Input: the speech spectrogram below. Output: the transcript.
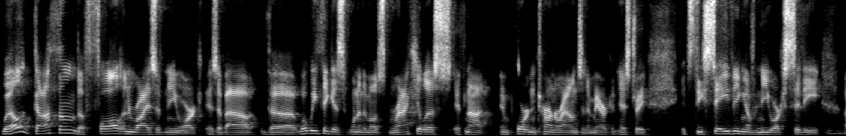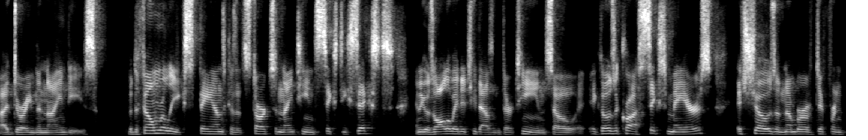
Well, Gotham, the fall and rise of New York is about the what we think is one of the most miraculous, if not important turnarounds in American history. It's the saving of New York City uh, during the 90s. But the film really expands because it starts in 1966 and it goes all the way to 2013. So it goes across six mayors. It shows a number of different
